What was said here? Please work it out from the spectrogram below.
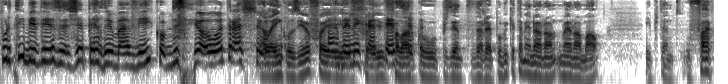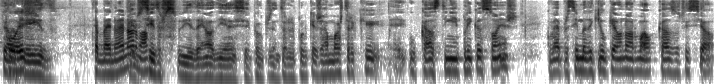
Por timidez, já perdi uma vie, como dizia a outra, acho. Ela, inclusive, foi, foi falar com o Presidente da República, também não é, não é normal. E, portanto, o facto de ela ter ido. Também não é normal. Ter sido recebida em audiência pelo Presidente da República já mostra que eh, o caso tinha implicações que vai para cima daquilo que é o normal caso oficial.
